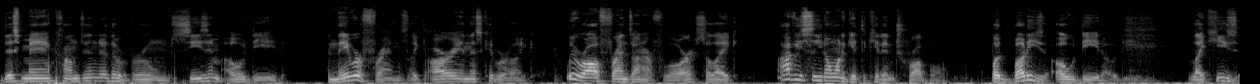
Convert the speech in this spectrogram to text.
this man comes into the room, sees him OD'd, and they were friends. Like the RA and this kid were like, we were all friends on our floor. So like, obviously you don't want to get the kid in trouble. But Buddy's OD'd, OD'd. Like he's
